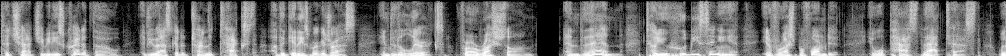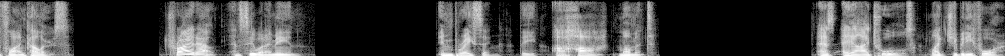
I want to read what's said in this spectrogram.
To ChatGPT's credit, though, if you ask it to turn the text of the Gettysburg Address into the lyrics for a Rush song and then tell you who'd be singing it if Rush performed it, it will pass that test with flying colors. Try it out and see what I mean. Embracing the aha moment. As AI tools like GPT 4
